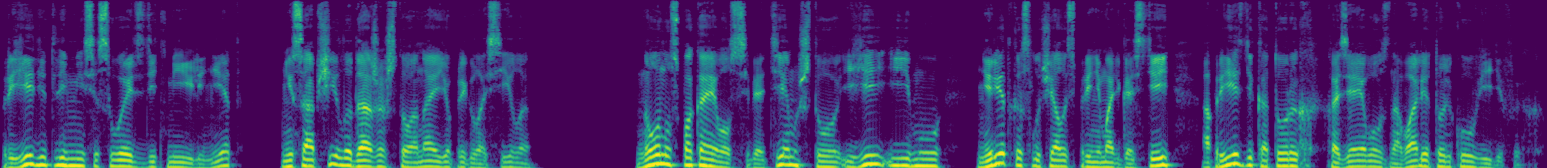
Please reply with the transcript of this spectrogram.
приедет ли миссис Уэйт с детьми или нет, не сообщила даже, что она ее пригласила. Но он успокаивал себя тем, что и ей, и ему нередко случалось принимать гостей, о приезде которых хозяева узнавали, только увидев их.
